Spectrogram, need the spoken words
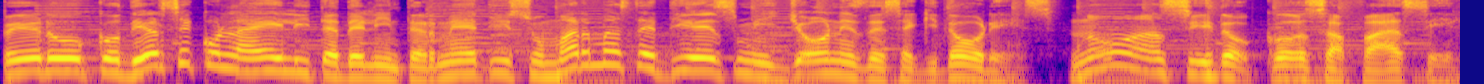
Pero codearse con la élite del internet y sumar más de 10 millones de seguidores no ha sido cosa fácil.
